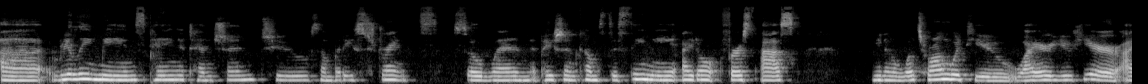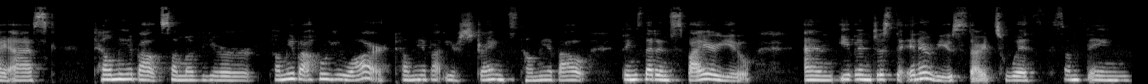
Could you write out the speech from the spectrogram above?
uh, really means paying attention to somebody's strengths. So when a patient comes to see me, I don't first ask you know, what's wrong with you? Why are you here? I ask, tell me about some of your, tell me about who you are. Tell me about your strengths. Tell me about things that inspire you. And even just the interview starts with something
